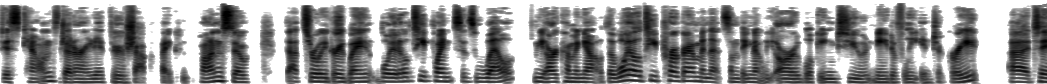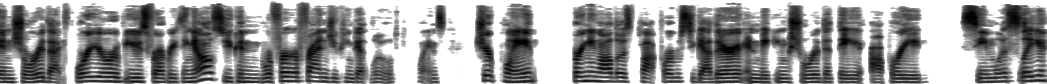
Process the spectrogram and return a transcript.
discounts generated through Shopify coupons. So that's a really great way. Loyalty points as well. We are coming out with a loyalty program and that's something that we are looking to natively integrate uh, to ensure that for your reviews for everything else, you can refer a friend, you can get loyalty points. To your point, bringing all those platforms together and making sure that they operate seamlessly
